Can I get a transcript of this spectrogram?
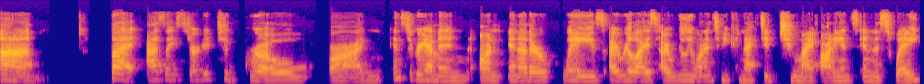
Um, but as I started to grow on Instagram and on in other ways, I realized I really wanted to be connected to my audience in this way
